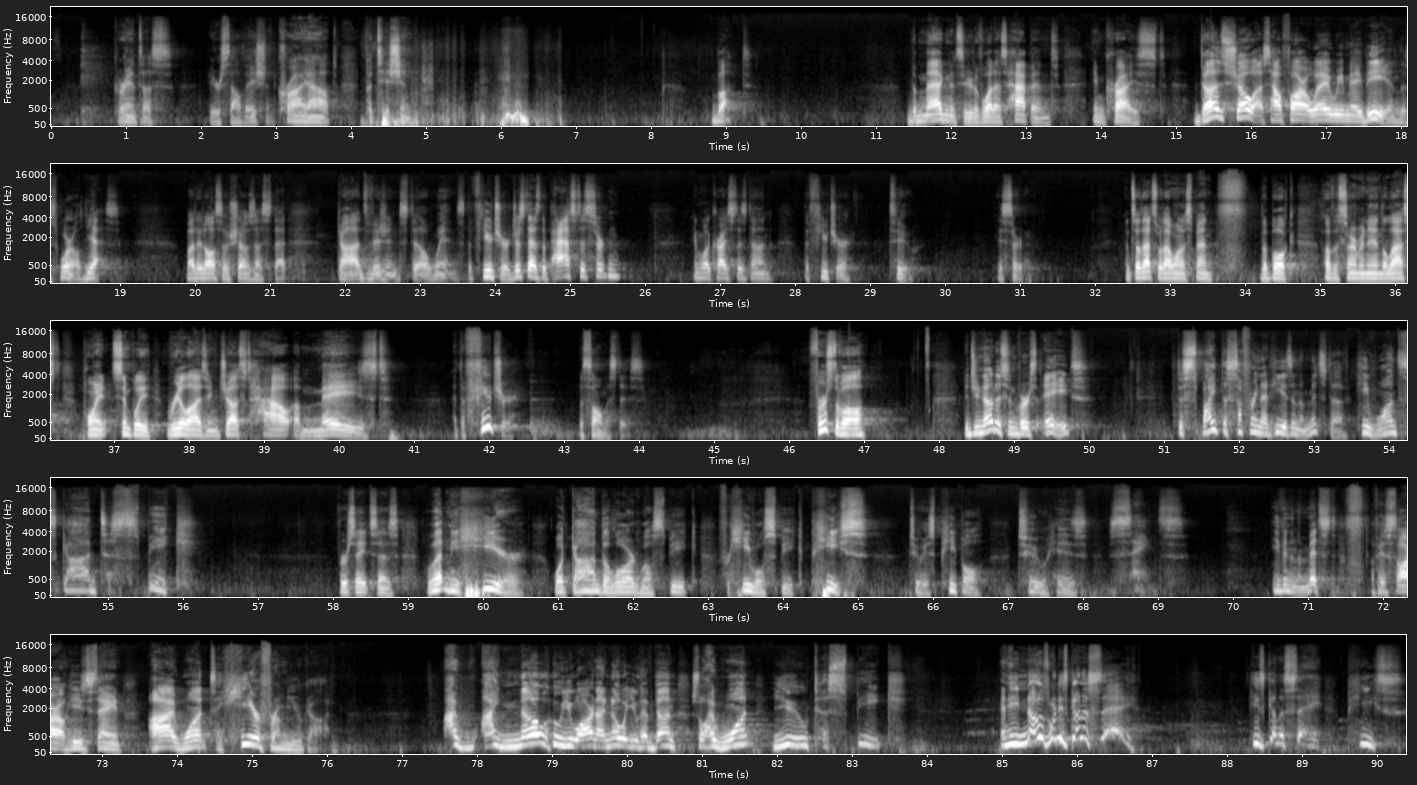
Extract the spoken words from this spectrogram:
Grant us your salvation. Cry out, petition. But the magnitude of what has happened in Christ does show us how far away we may be in this world, yes. But it also shows us that God's vision still wins. The future, just as the past is certain in what Christ has done, the future too is certain. And so that's what I want to spend the bulk of the sermon in. The last point, simply realizing just how amazed at the future the psalmist is. First of all, did you notice in verse 8, despite the suffering that he is in the midst of, he wants God to speak. Verse 8 says, Let me hear what God the Lord will speak, for he will speak peace to his people, to his saints. Even in the midst of his sorrow, he's saying, I want to hear from you, God. I, I know who you are and I know what you have done, so I want you to speak. And he knows what he's going to say. He's going to say, Peace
